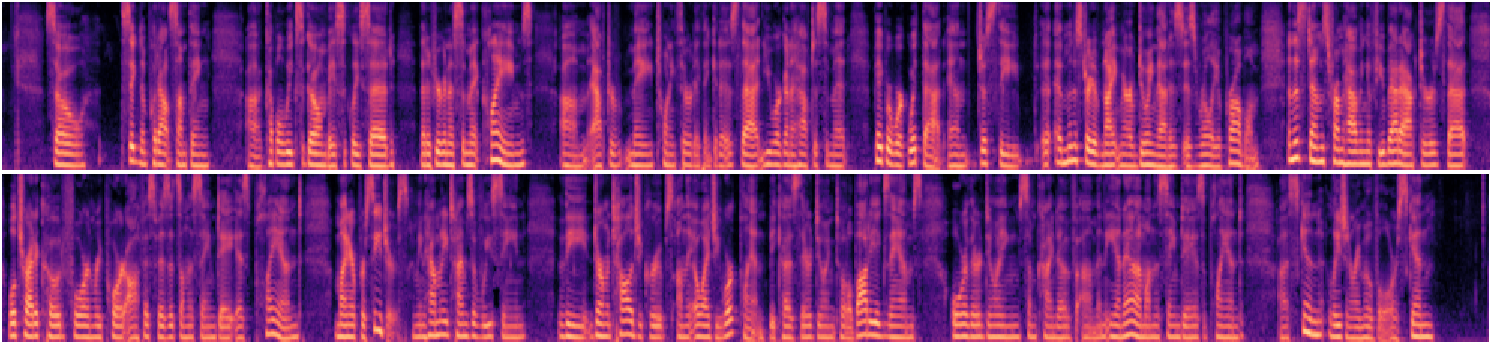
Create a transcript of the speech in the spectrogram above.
So Cigna put out something a couple of weeks ago and basically said that if you're going to submit claims um, after May 23rd, I think it is, that you are going to have to submit paperwork with that. And just the uh, administrative nightmare of doing that is, is really a problem. And this stems from having a few bad actors that will try to code for and report office visits on the same day as planned minor procedures. I mean, how many times have we seen the dermatology groups on the OIG work plan because they're doing total body exams or they're doing some kind of um, an E&M on the same day as a planned uh, skin lesion removal or skin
